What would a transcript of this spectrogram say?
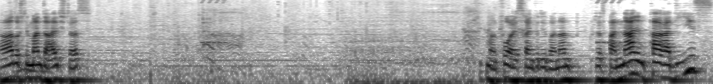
Ah, durch den Mantel halte ich das. Schick mal ein Voreis rein für, die Bananen, für das Bananenparadies.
